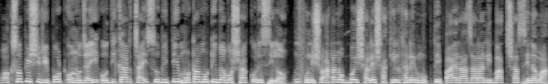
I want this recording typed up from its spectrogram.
বক্স অফিস রিপোর্ট অনুযায়ী অধিকার চাই ছবিটি মোটামুটি ব্যবসা করেছিল। উনিশশো আটানব্বই সালে শাকিল খানের মুক্তি পায় রাজা রানী বাদশাহ সিনেমা।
